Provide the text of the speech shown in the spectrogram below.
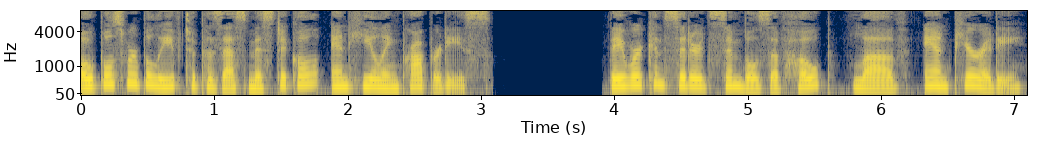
opals were believed to possess mystical and healing properties. They were considered symbols of hope, love, and purity.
